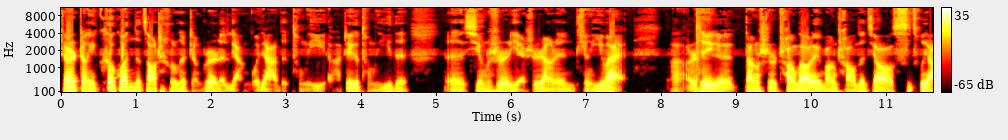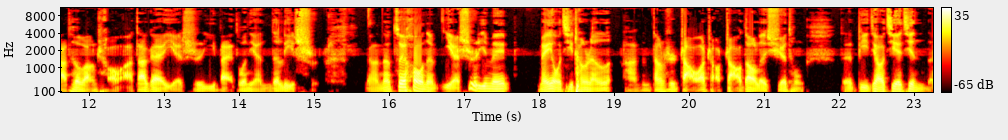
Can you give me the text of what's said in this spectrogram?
这是等于客观的造成了整个的两个国家的统一啊。这个统一的呃形式也是让人挺意外啊。而这个当时创造这个王朝呢，叫斯图亚特王朝啊，大概也是一百多年的历史啊。那最后呢，也是因为没有继承人了啊，当时找啊找，找到了血统。呃，比较接近的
